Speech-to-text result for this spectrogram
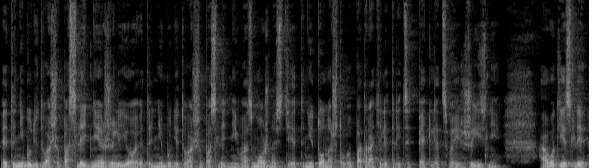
Это не будет ваше последнее жилье, это не будет ваши последние возможности, это не то, на что вы потратили 35 лет своей жизни. А вот если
